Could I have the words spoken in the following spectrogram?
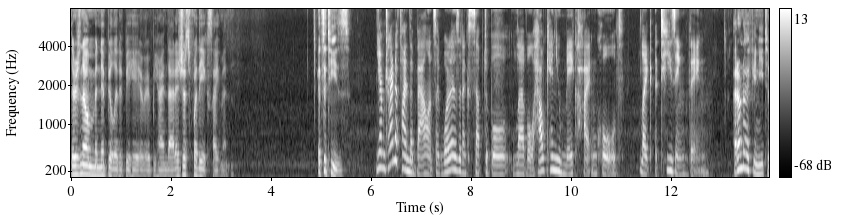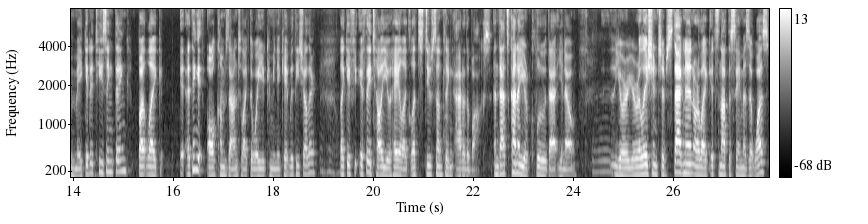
there's no manipulative behavior behind that. It's just for the excitement. It's a tease. Yeah, I'm trying to find the balance. Like, what is an acceptable level? How can you make hot and cold like a teasing thing? I don't know if you need to make it a teasing thing, but like I think it all comes down to like the way you communicate with each other. Mm-hmm. Like if if they tell you, "Hey, like let's do something out of the box." And that's kind of your clue that, you know, mm. your your relationship's stagnant or like it's not the same as it was.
